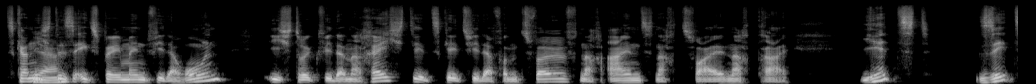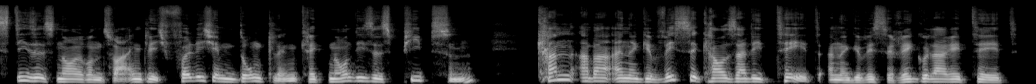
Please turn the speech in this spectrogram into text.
Jetzt kann ja. ich das Experiment wiederholen. Ich drücke wieder nach rechts. Jetzt geht's wieder von 12 nach 1, nach 2, nach 3. Jetzt sitzt dieses Neuron zwar eigentlich völlig im Dunkeln, kriegt nur dieses Piepsen, kann aber eine gewisse Kausalität, eine gewisse Regularität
